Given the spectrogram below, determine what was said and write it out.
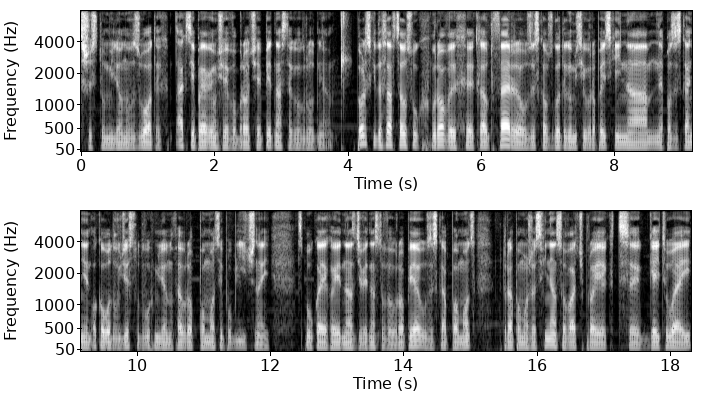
300 milionów złotych. Akcje pojawią się w obrocie 15 grudnia. Polski dostawca usług chmurowych Cloudflare uzyskał zgodę Komisji Europejskiej na pozyskanie około 22 milionów euro pomocy publicznej. Spółka jako jedna z 19 w Europie uzyska pomoc, która pomoże sfinansować projekt Gateway,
